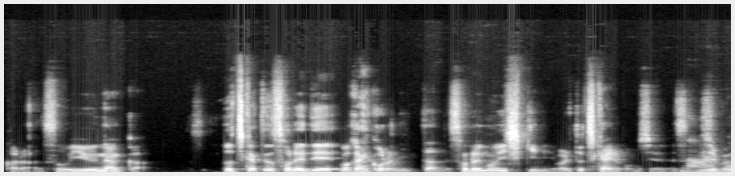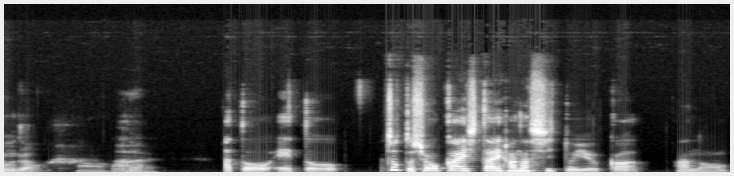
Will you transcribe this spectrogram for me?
から、そういうなんか、どっちかっていうとそれで若い頃に行ったんで、それの意識に割と近いのかもしれないです。自分が。。なるほど。はい。あと、えっ、と、ちょっと紹介したい話というか、あの、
